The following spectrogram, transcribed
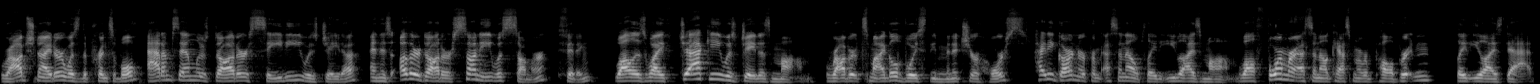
Rob Schneider was the principal. Adam Sandler's daughter Sadie was Jada, and his other daughter Sunny was Summer. Fitting while his wife Jackie was Jada's mom. Robert Smigel voiced the miniature horse. Heidi Gardner from SNL played Eli's mom, while former SNL cast member Paul Brittain played Eli's dad.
